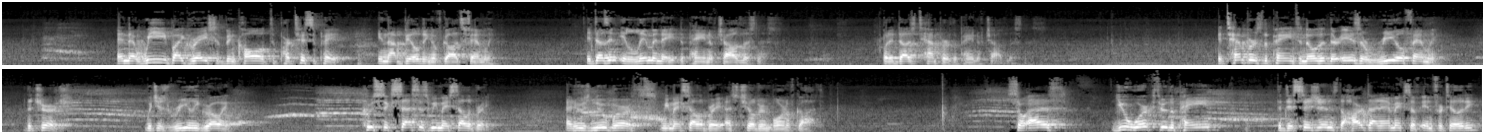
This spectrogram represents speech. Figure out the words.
and that we, by grace, have been called to participate in that building of God's family. It doesn't eliminate the pain of childlessness, but it does temper the pain of childlessness. It tempers the pain to know that there is a real family, the church, which is really growing, whose successes we may celebrate, and whose new births we may celebrate as children born of God. So, as you work through the pain the decisions, the heart dynamics of infertility,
